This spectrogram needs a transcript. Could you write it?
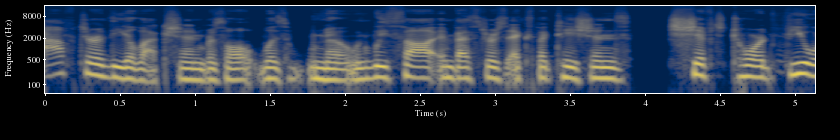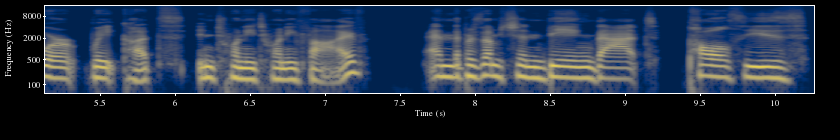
After the election result was known, we saw investors' expectations shift toward fewer rate cuts in 2025. And the presumption being that policies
